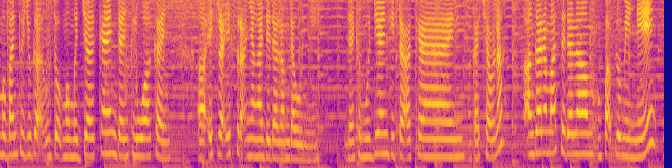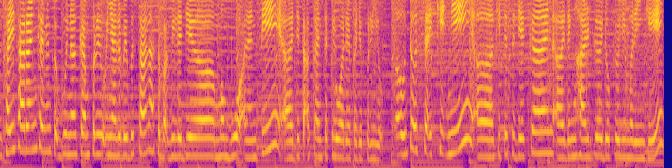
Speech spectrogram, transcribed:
Membantu juga untuk memejalkan dan keluarkan uh, ekstrak-ekstrak yang ada dalam daun ni. Dan kemudian kita akan kacau lah. Anggaran masa dalam 40 minit. Saya sarankan untuk gunakan periuk yang lebih besar lah sebab bila dia membuak nanti, uh, dia tak akan terkeluar daripada periuk. Uh, untuk set kit ni, uh, kita sediakan uh, dengan harga RM25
